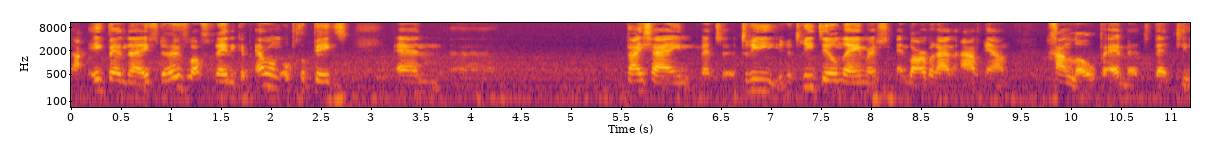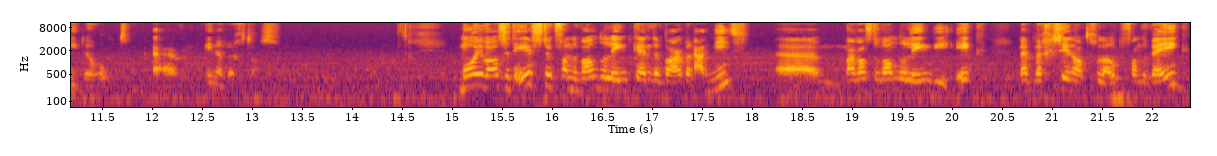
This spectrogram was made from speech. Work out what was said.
Nou, ik ben uh, even de heuvel afgereden. Ik heb Ellen opgepikt. En uh, wij zijn met drie retreat-deelnemers en Barbara en Adriaan gaan lopen. En met Bentley, de hond, in een rugtas. Mooi was, het eerste stuk van de wandeling kende Barbara niet. Maar was de wandeling die ik met mijn gezin had gelopen van de week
